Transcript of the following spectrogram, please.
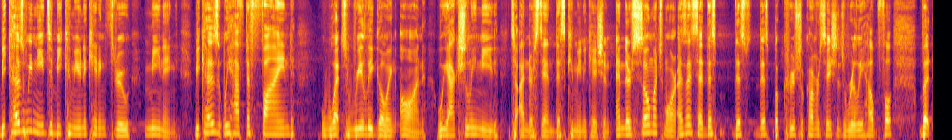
Because we need to be communicating through meaning, because we have to find what's really going on, we actually need to understand this communication. And there's so much more. As I said, this this this book Crucial Conversation is really helpful, but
